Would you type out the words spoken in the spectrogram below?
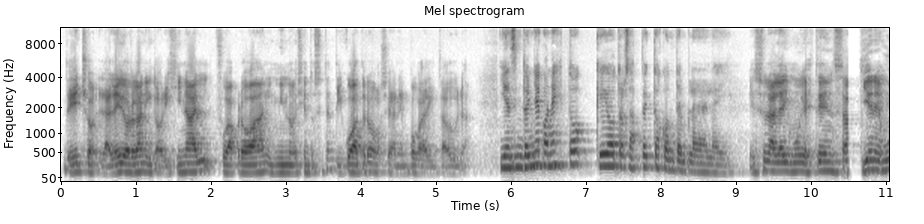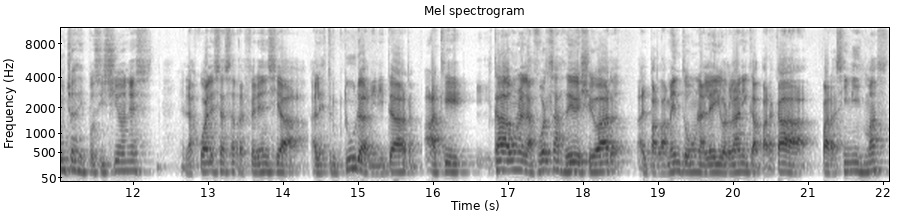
De hecho, la ley orgánica original fue aprobada en 1974, o sea, en época de dictadura. Y en sintonía con esto, ¿qué otros aspectos contempla la ley? Es una ley muy extensa, tiene muchas disposiciones en las cuales se hace referencia a la estructura militar, a que cada una de las fuerzas debe llevar al Parlamento una ley orgánica para cada, para sí mismas,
